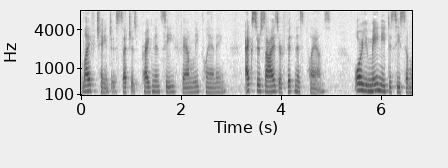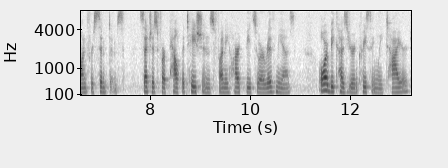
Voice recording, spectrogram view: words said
life changes such as pregnancy, family planning, exercise or fitness plans, or you may need to see someone for symptoms such as for palpitations, funny heartbeats, or arrhythmias, or because you're increasingly tired,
